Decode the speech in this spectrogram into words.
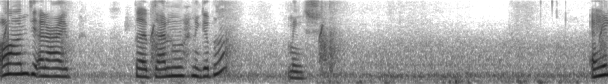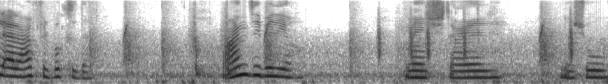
آه عندي ألعاب. طيب تعالوا نروح نجيبها. ماشي. اهي الألعاب في ال box ده. وعندي بلي اهو. ماشي تعالي نشوف.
